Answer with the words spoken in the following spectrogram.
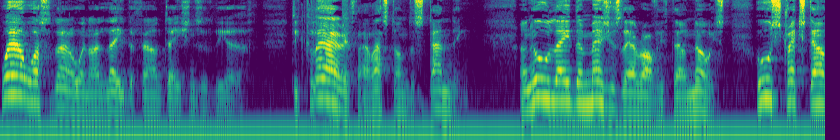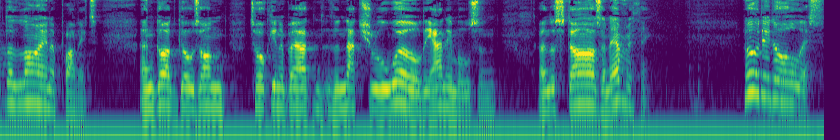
Where wast thou when I laid the foundations of the earth? Declare if thou hast understanding. And who laid the measures thereof, if thou knowest? Who stretched out the line upon it? And God goes on talking about the natural world, the animals and, and the stars and everything. Who did all this?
